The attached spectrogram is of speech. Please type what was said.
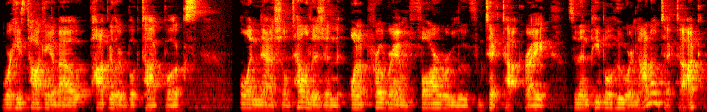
where he's talking about popular BookTok books on national television on a program far removed from TikTok, right? So then people who are not on TikTok,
